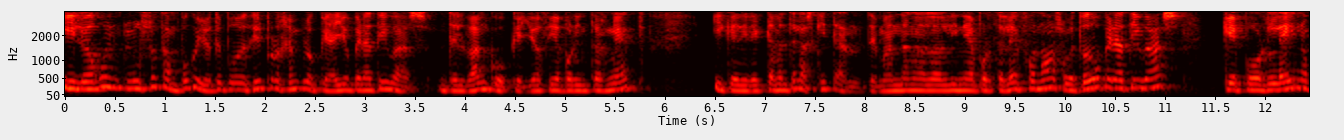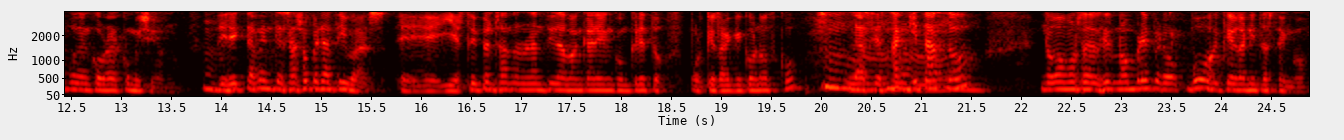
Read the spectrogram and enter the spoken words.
Y luego incluso tampoco yo te puedo decir, por ejemplo, que hay operativas del banco que yo hacía por internet y que directamente las quitan. Te mandan a la línea por teléfono, sobre todo operativas que por ley no pueden cobrar comisión. Directamente esas operativas, eh, y estoy pensando en una entidad bancaria en concreto, porque es la que conozco, las están quitando. No vamos a decir nombre, pero ¡buah, qué ganitas tengo!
